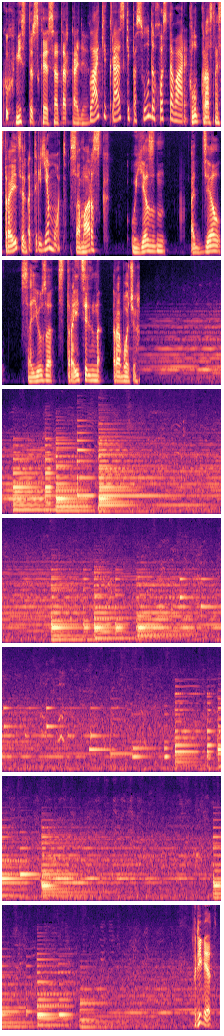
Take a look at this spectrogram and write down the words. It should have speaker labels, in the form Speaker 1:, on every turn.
Speaker 1: Кухмистерская сад Аркадия.
Speaker 2: Лаки, краски, посуда, хостовары.
Speaker 3: Клуб «Красный строитель».
Speaker 2: Ателье мод.
Speaker 3: Самарск, уезд, отдел Союза строительно-рабочих.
